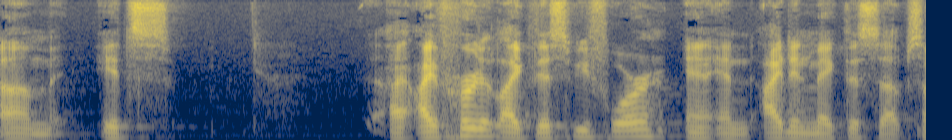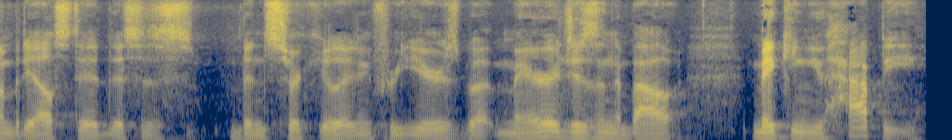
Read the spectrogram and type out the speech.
um, it's I, I've heard it like this before, and, and I didn't make this up. Somebody else did. This has been circulating for years. But marriage isn't about making you happy,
